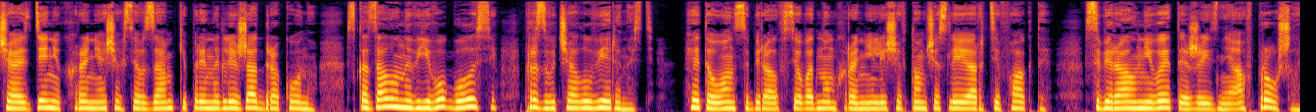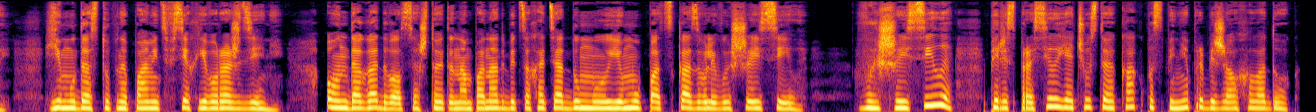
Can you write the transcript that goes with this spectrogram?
Часть денег, хранящихся в замке, принадлежат дракону, сказал он, и в его голосе прозвучала уверенность. Это он собирал все в одном хранилище, в том числе и артефакты. Собирал не в этой жизни, а в прошлой. Ему доступна память всех его рождений. Он догадывался, что это нам понадобится, хотя, думаю, ему подсказывали высшие силы. «Высшие силы?» — переспросила я, чувствуя, как по спине пробежал холодок.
